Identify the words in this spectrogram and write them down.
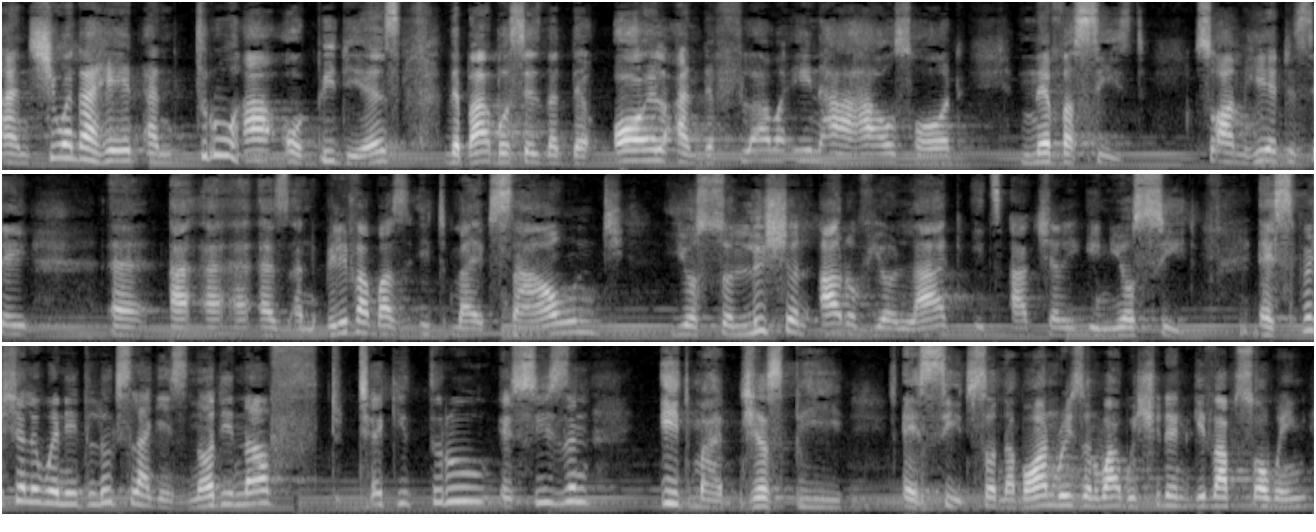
And she went ahead, and through her obedience, the Bible says that the oil and the flour in her household never ceased. So I'm here to say, uh, uh, uh, as unbeliever as it might sound, your solution out of your lack it's actually in your seed especially when it looks like it's not enough to take you through a season it might just be a seed so number one reason why we shouldn't give up sowing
